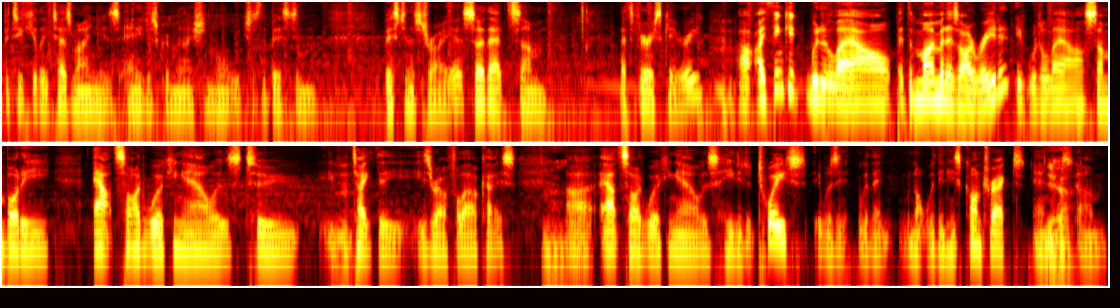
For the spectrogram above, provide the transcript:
particularly Tasmania's anti-discrimination law, which is the best in best in Australia. So that's um, that's very scary. Mm. Uh, I think it would allow, at the moment as I read it, it would allow somebody outside working hours to if you Mm. take the Israel Folau case. Mm, Uh, outside working hours, he did a tweet. It was within not within his contract, and Yeah. um,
